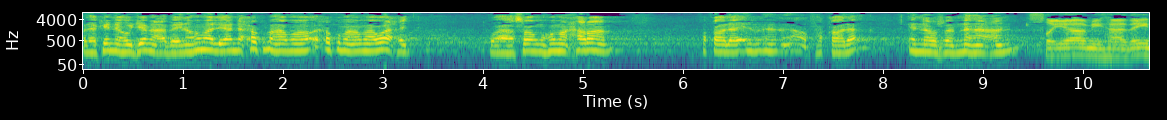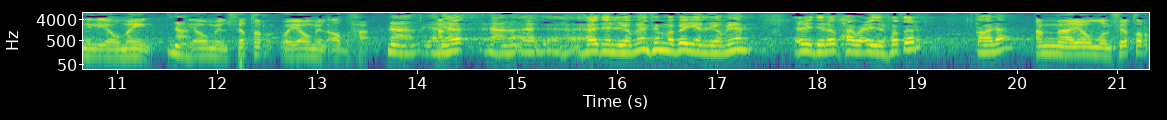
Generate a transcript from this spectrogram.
ولكنه جمع بينهما لأن حكمهما حكمهما واحد وصومهما حرام. فقال إن فقال إن الرسول نهى عن صيام هذين اليومين نعم. يوم الفطر ويوم الأضحى. نعم يعني ه... نعم هذين اليومين ثم بين اليومين عيد الأضحى وعيد الفطر. قال أما يوم الفطر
